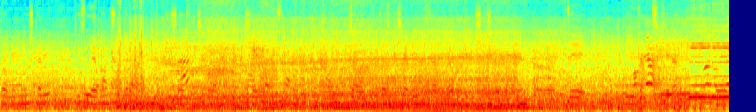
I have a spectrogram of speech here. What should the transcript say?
তো আমি মহিষকালীর কিছু এমন সুন্দর প্রাকৃতিক দৃশ্য আছে সেগুলো আমি শেয়ার করতেছি যাওয়ার পথে জাস্ট শেয়ার করতেছি আপনারা হয়তো বিশ্বাস করতে পারেন যে আমি কি যাচ্ছি সেটা তো গিয়ে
